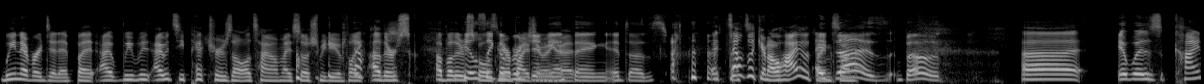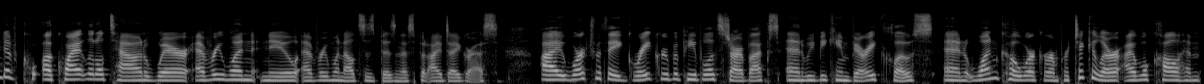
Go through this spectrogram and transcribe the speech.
we never did it, but I we would I would see pictures all the time on my social media of like other of other Feels schools like a nearby doing Virginia it. thing. It does. It sounds like an Ohio thing. it some- does. Both. Uh, it was kind of a quiet little town where everyone knew everyone else's business, but I digress. I worked with a great group of people at Starbucks and we became very close. And one coworker in particular, I will call him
